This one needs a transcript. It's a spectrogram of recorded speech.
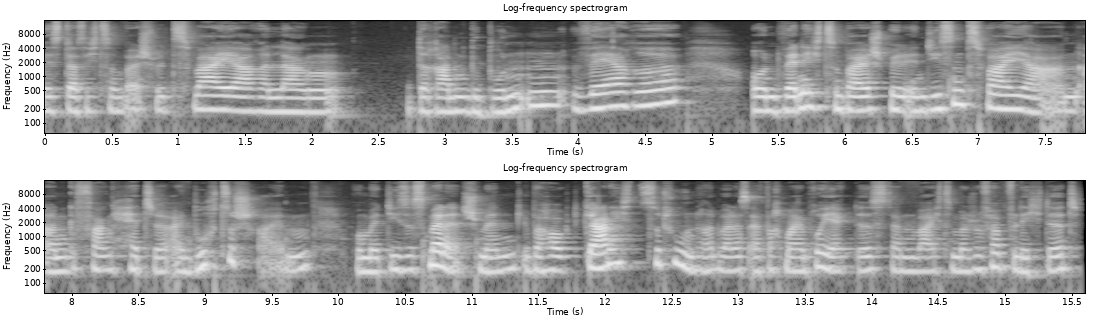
ist, dass ich zum Beispiel zwei Jahre lang dran gebunden wäre und wenn ich zum Beispiel in diesen zwei Jahren angefangen hätte, ein Buch zu schreiben, womit dieses Management überhaupt gar nichts zu tun hat, weil das einfach mein Projekt ist, dann war ich zum Beispiel verpflichtet,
